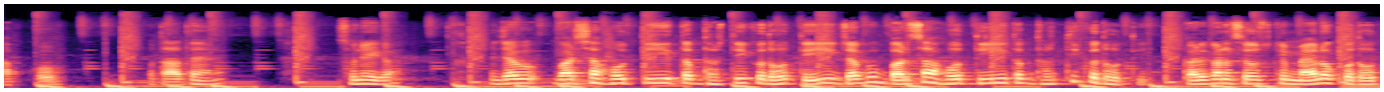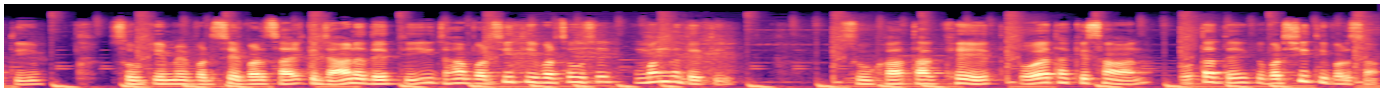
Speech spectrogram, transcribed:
आपको बताते हैं। सुनिएगा। जब वर्षा होती, तब धरती को धोती। जब वर्षा होती, तब धरती को धोती। कड़गण से उसके मैलों को धोती। सूखे में वर्षे वर्षा एक जान देती। जहाँ वर्षी थी वर्षा, उसे उमंग देती। सूखा था खेत रोया था किसान। रोता देख वर्षी थी वर्षा।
